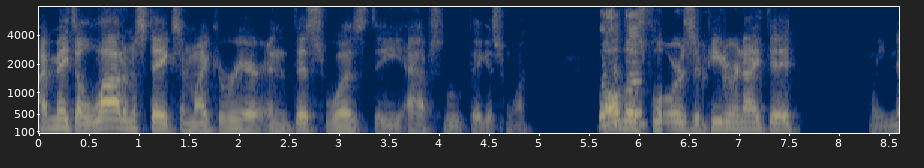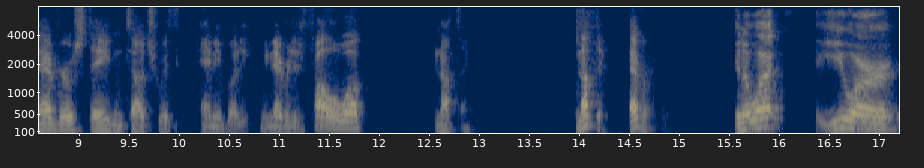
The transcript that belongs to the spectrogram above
I've made a lot of mistakes in my career, and this was the absolute biggest one. Was All those the- floors that Peter and I did, we never stayed in touch with anybody. We never did follow up, nothing. Nothing ever. you know what? You are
